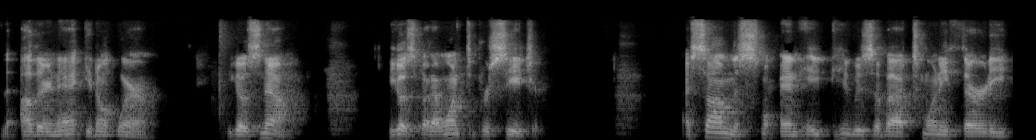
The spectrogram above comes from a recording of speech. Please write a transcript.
the other that, you don't wear them. He goes, no. He goes, but I want the procedure. I saw him this, and he, he was about 20, 30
